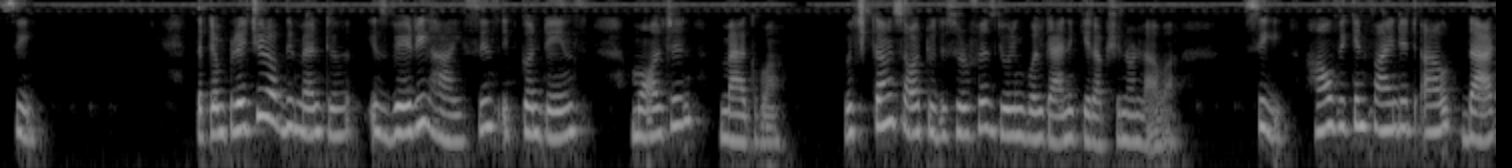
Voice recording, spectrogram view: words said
See the temperature of the mantle is very high since it contains molten magma which comes out to the surface during volcanic eruption or lava. See how we can find it out that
